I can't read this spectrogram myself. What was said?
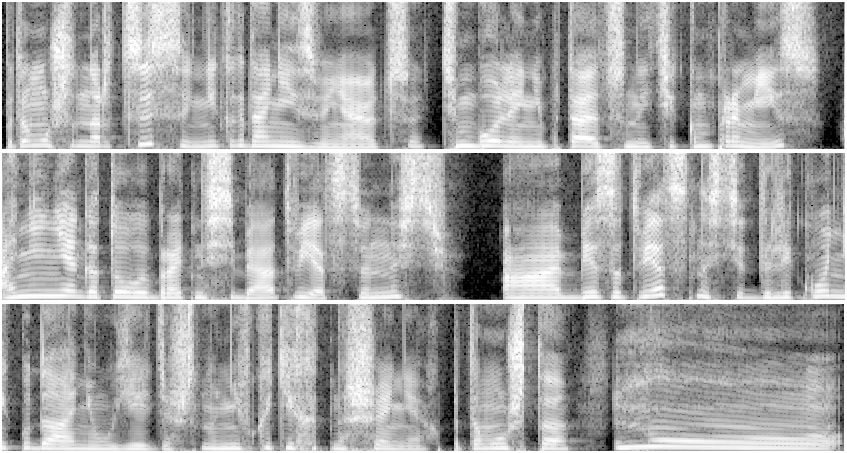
Потому что нарциссы никогда не извиняются, тем более не пытаются найти компромисс. Они не готовы брать на себя ответственность. А без ответственности далеко никуда не уедешь, ну ни в каких отношениях. Потому что, ну,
